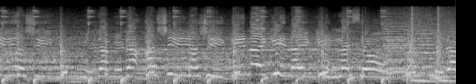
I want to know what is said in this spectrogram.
আসি আসি মিরা মিরা আসি আসি কি নাই কি নাই কিল্লাইছ মিরা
